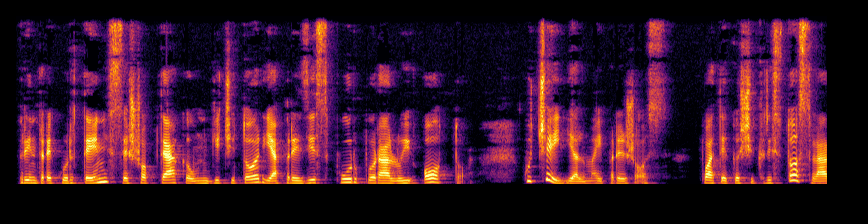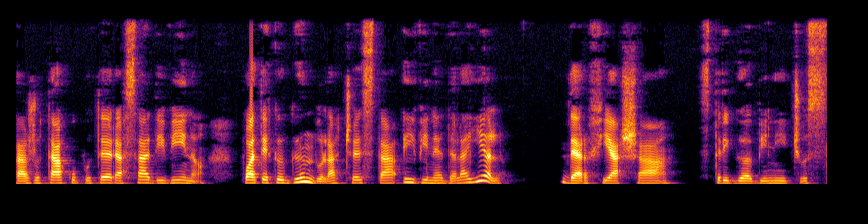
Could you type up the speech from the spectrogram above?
Printre curteni se șoptea că un ghicitor i-a prezis purpura lui Otto. Cu ce el mai prejos? Poate că și Hristos l-ar ajuta cu puterea sa divină, poate că gândul acesta îi vine de la el. De-ar fi așa, strigă Vinicius,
